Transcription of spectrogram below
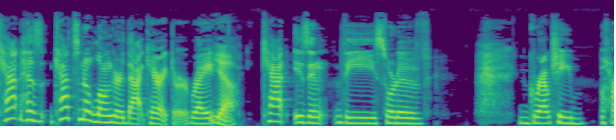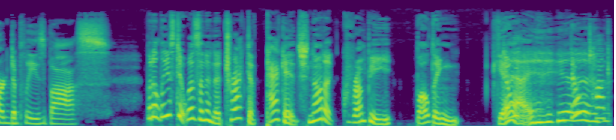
Cat has Cat's no longer that character, right? Yeah. Cat isn't the sort of grouchy, hard to please boss. But at least it wasn't an attractive package, not a grumpy, balding guy. Don't talk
